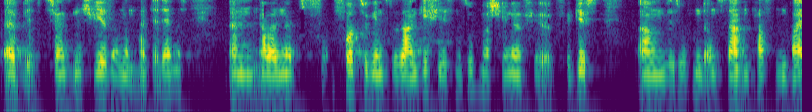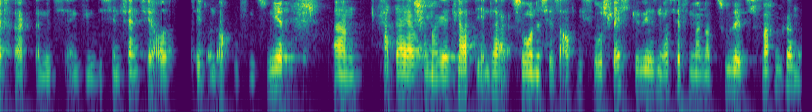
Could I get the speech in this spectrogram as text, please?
Äh, beziehungsweise nicht wir, sondern halt der Dennis. Ähm, aber ne, vorzugehen zu sagen, Giphy ist eine Suchmaschine für, für GIFs, ähm, wir suchen uns da einen passenden Beitrag, damit es irgendwie ein bisschen fancy aussieht und auch gut funktioniert. Ähm, hat da ja schon mal geklappt. Die Interaktion ist jetzt auch nicht so schlecht gewesen. Was hätte man noch zusätzlich machen können?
